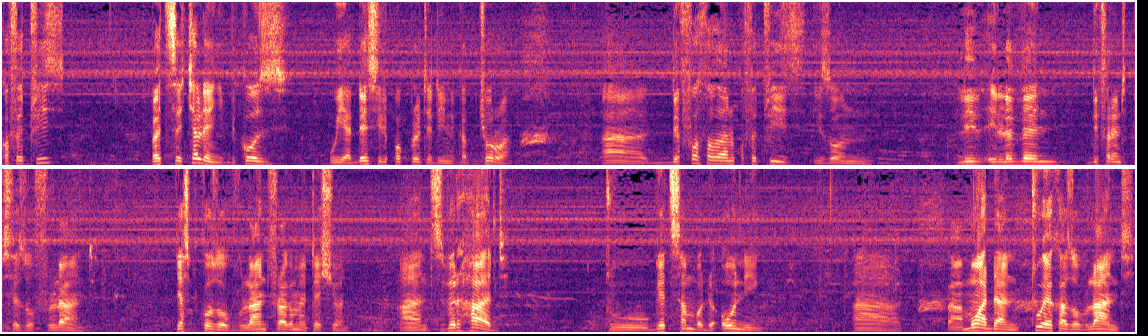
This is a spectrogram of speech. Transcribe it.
coffee trees, but it's a challenge because we are densely populated in Kapchorwa. Uh, the 4,000 coffee trees is on 11 different pieces of land just because of land fragmentation and it's very hard to get somebody owning uh, uh, more than two acres of land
